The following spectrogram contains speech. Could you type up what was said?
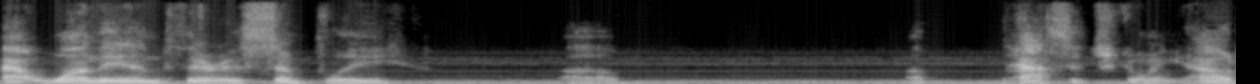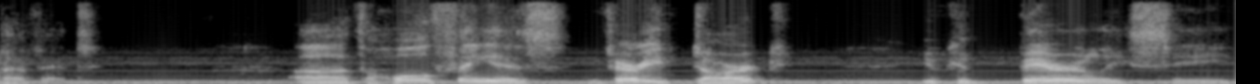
at one end, there is simply a passage going out of it. Uh, the whole thing is very dark. You can barely see.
